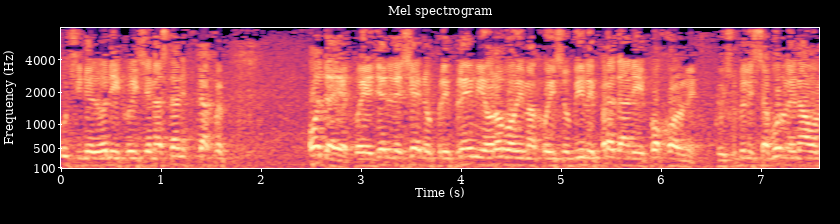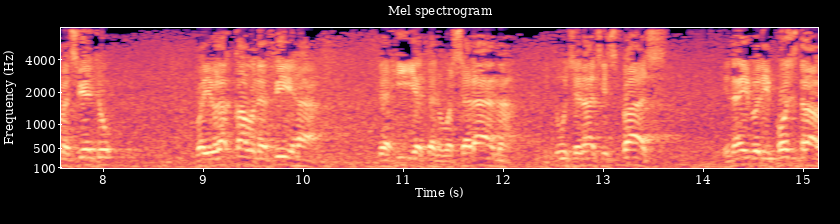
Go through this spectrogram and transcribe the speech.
učini od onih koji će nastaniti takve odaje koje je Đerle Šenu pripremio robovima koji su bili predani i pokorni koji su bili saburli na ovome svijetu ويلقون فيها tahijetan wa salama. I tu će naći spas. I najbolji pozdrav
